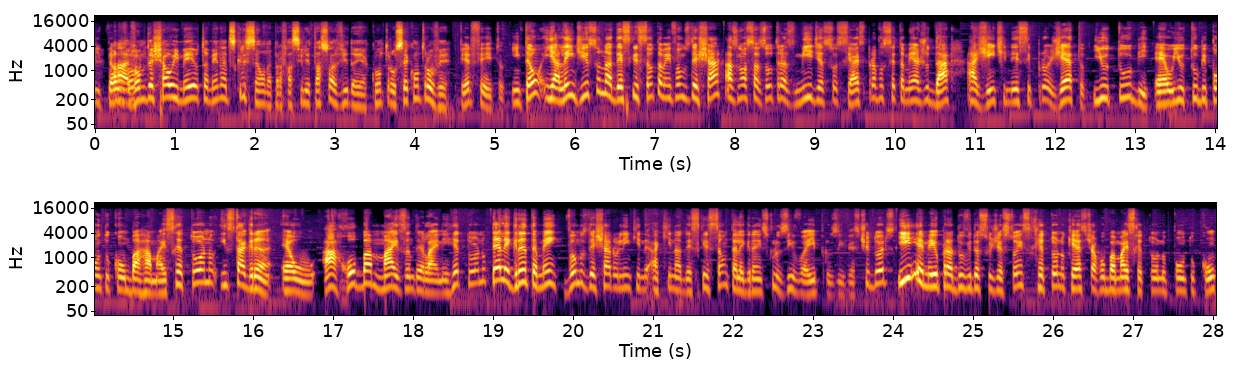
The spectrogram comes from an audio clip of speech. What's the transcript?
Então, ah, vamos... vamos... deixar o e-mail também na descrição, né, para facilitar a sua vida aí, é Ctrl C, Ctrl V. Perfeito. Então, e além disso, na descrição também vamos deixar as nossas outras mídias sociais para você também ajudar a gente nesse projeto. YouTube é o youtube.com/barra mais retorno, Instagram é o arroba mais underline retorno, Telegram também Vamos deixar o link aqui na descrição, Telegram exclusivo aí para os investidores. E e-mail para dúvidas, sugestões, retornocast.com.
